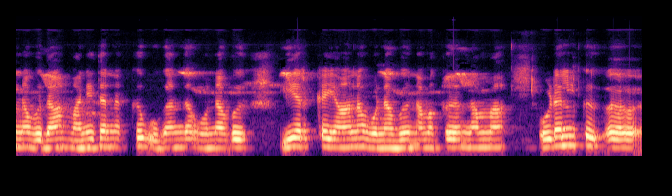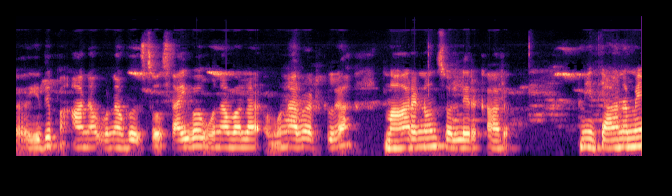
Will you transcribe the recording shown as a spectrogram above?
உணவு தான் மனிதனுக்கு உகந்த உணவு. இயற்கையான உணவு. நமக்கு நம்ம உடலுக்கு இது ஆன உணவு. ஸோ சைவ உணவுல உணர்வர்களை மாறணும்னு சொல்லியிருக்காரு நீ தியானமே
